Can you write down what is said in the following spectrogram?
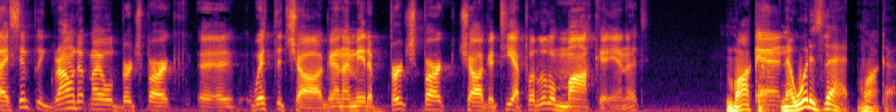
I simply ground up my old birch bark uh, with the chaga, and I made a birch bark chaga tea. I put a little maca in it. Maca. And, now, what is that, maca?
